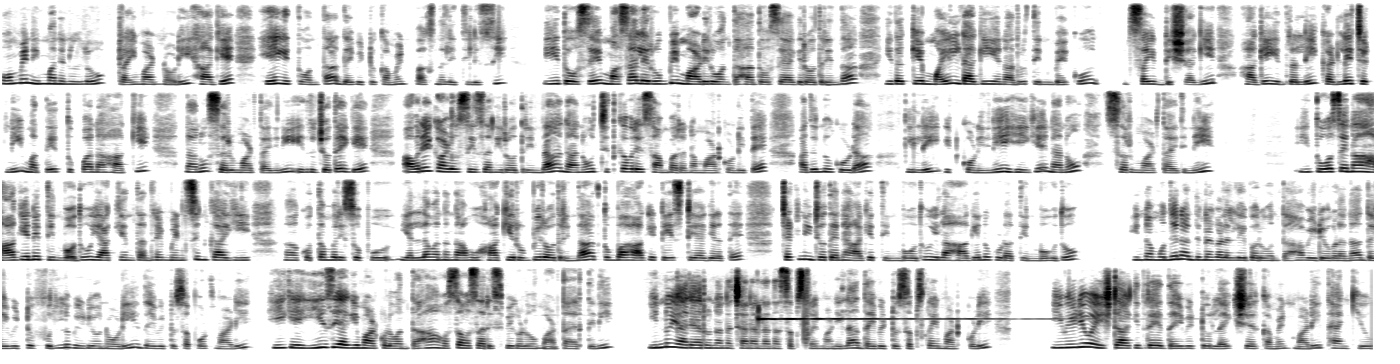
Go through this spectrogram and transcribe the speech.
ಒಮ್ಮೆ ನಿಮ್ಮ ಮನೆಯಲ್ಲೂ ಟ್ರೈ ಮಾಡಿ ನೋಡಿ ಹಾಗೆ ಹೇಗಿತ್ತು ಅಂತ ದಯವಿಟ್ಟು ಕಮೆಂಟ್ ಬಾಕ್ಸ್ನಲ್ಲಿ ತಿಳಿಸಿ. ಈ ದೋಸೆ ಮಸಾಲೆ ರುಬ್ಬಿ ಮಾಡಿರುವಂತಹ ದೋಸೆ ಆಗಿರೋದ್ರಿಂದ ಇದಕ್ಕೆ ಮೈಲ್ಡಾಗಿ ಏನಾದರೂ ತಿನ್ನಬೇಕು ಸೈಡ್ ಡಿಶ್ ಆಗಿ. ಹಾಗೆ ಇದರಲ್ಲಿ ಕಡಲೆ ಚಟ್ನಿ ಮತ್ತು ತುಪ್ಪನ ಹಾಕಿ ನಾನು ಸರ್ವ್ ಮಾಡ್ತಾ ಇದ್ದೀನಿ. ಇದ್ರ ಜೊತೆಗೆ ಅವರೆಕಾಳು ಸೀಸನ್ ಇರೋದ್ರಿಂದ ನಾನು ಚಿತ್ಕವರೆ ಸಾಂಬಾರನ್ನು ಮಾಡ್ಕೊಂಡಿದ್ದೆ. ಅದನ್ನು ಕೂಡ ಇಲ್ಲಿ ಇಟ್ಕೊಂಡಿದ್ದೀನಿ. ಹೀಗೆ ನಾನು ಸರ್ವ್ ಮಾಡ್ತಾ ಇದ್ದೀನಿ. ಈ ದೋಸೆನ ಹಾಗೇ ತಿನ್ಬೋದು. ಯಾಕೆ ಅಂತಂದರೆ ಮೆಣಸಿನ್ಕಾಯಿ ಕೊತ್ತಂಬರಿ ಸೊಪ್ಪು ಎಲ್ಲವನ್ನು ನಾವು ಹಾಕಿ ರುಬ್ಬಿರೋದ್ರಿಂದ ತುಂಬ ಹಾಗೆ ಟೇಸ್ಟಿಯಾಗಿರುತ್ತೆ. ಚಟ್ನಿ ಜೊತೆನೇ ಹಾಗೆ ತಿನ್ಬೋದು, ಇಲ್ಲ ಹಾಗೇನೂ ಕೂಡ ತಿನ್ಬಹುದು ಇನ್ನು ಮುಂದಿನ ದಿನಗಳಲ್ಲಿ ಬರುವಂತಹ ವಿಡಿಯೋಗಳನ್ನು ದಯವಿಟ್ಟು ಫುಲ್ ವಿಡಿಯೋ ನೋಡಿ, ದಯವಿಟ್ಟು ಸಪೋರ್ಟ್ ಮಾಡಿ. ಹೀಗೆ ಈಸಿಯಾಗಿ ಮಾಡ್ಕೊಳ್ಳುವಂತಹ ಹೊಸ ಹೊಸ ರೆಸಿಪಿಗಳು ಮಾಡ್ತಾ ಇರ್ತೀನಿ. ಇನ್ನೂ ಯಾರ್ಯಾರು ನನ್ನ ಚಾನಲನ್ನು ಸಬ್ಸ್ಕ್ರೈಬ್ ಮಾಡಿಲ್ಲ, ದಯವಿಟ್ಟು ಸಬ್ಸ್ಕ್ರೈಬ್ ಮಾಡ್ಕೊಳ್ಳಿ. ಈ ವಿಡಿಯೋ ಇಷ್ಟ ಆಗಿದ್ರೆ ದಯವಿಟ್ಟು ಲೈಕ್ ಶೇರ್ ಕಮೆಂಟ್ ಮಾಡಿ. Thank you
